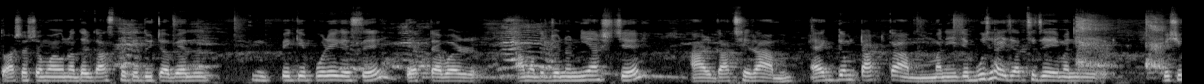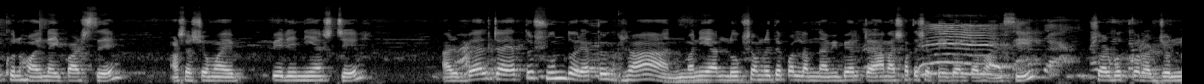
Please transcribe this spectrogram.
তো আসার সময় ওনাদের গাছ থেকে দুইটা বেল পেকে পড়ে গেছে, তো একটা আবার আমাদের জন্য নিয়ে আসছে, আর গাছের আম একদম টাটকা মানে যে বুঝাই যাচ্ছে যে মানে বেশিক্ষণ হয় নাই পারছে, আসার সময় পেরে নিয়ে আসছে, আর বেলটা এত সুন্দর, এত ঘ্রাণ মানে আর লোভ সামলাতে পারলাম না, আমি বেলটা আনার সাথে সাথে এই বেলটা ভাঙছি, শরবত করার জন্য।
